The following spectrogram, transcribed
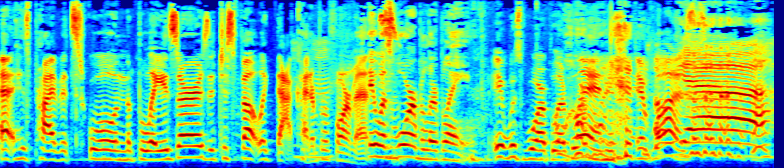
at his private school in the Blazers. It just felt like that kind of performance. It was Warbler Blaine. It was Warbler Blaine. It was. Yeah.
